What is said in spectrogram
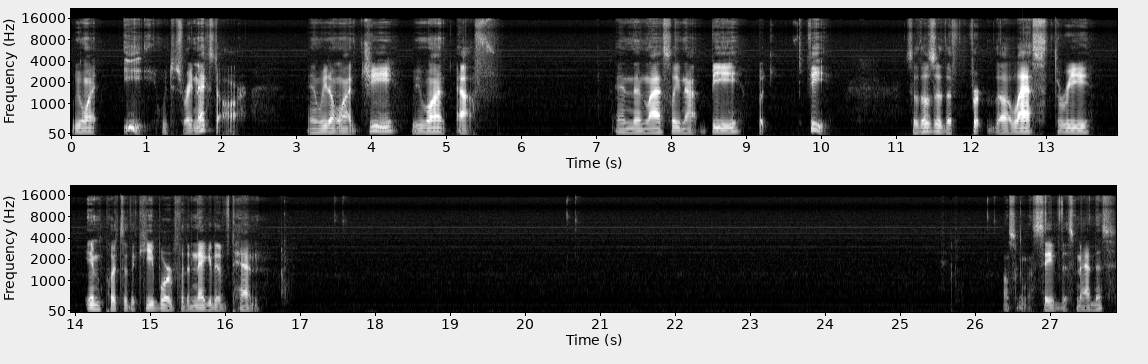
We want E, which is right next to R. And we don't want G, we want F. And then lastly, not B, but V. So those are the, the last three inputs of the keyboard for the negative 10. Also going to save this madness.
